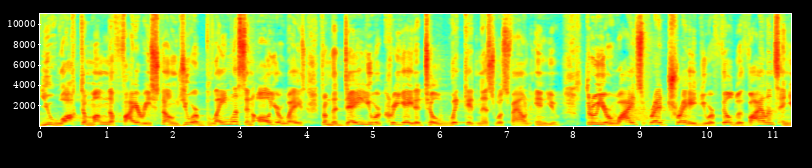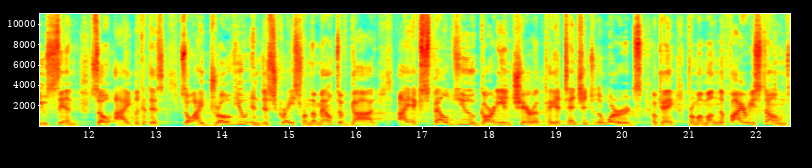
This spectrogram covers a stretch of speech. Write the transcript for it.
You walked among the fiery stones. You were blameless in all your ways from the day you were created till wickedness was found in you. Through your widespread trade, you were filled with violence and you sinned. So I, look at this. So I drove you in disgrace from the mount of God. I expelled you, guardian cherub. Pay attention to the words, okay, from among the fiery stones.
